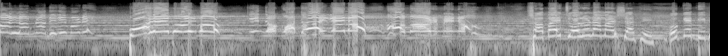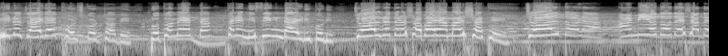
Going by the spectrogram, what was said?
পারলাম না দিদিমণি। পরে বলব কিন্তু কোথায় গেল আমার মেনু? সবাই চলুন আমার সাথে ওকে বিভিন্ন জায়গায় খোঁজ করতে হবে। প্রথমে একটা মিসিং ডায়েরি করি। চল রে তোরা সবাই আমার সাথে। চল তোরা। আমিও তোদের সাথে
